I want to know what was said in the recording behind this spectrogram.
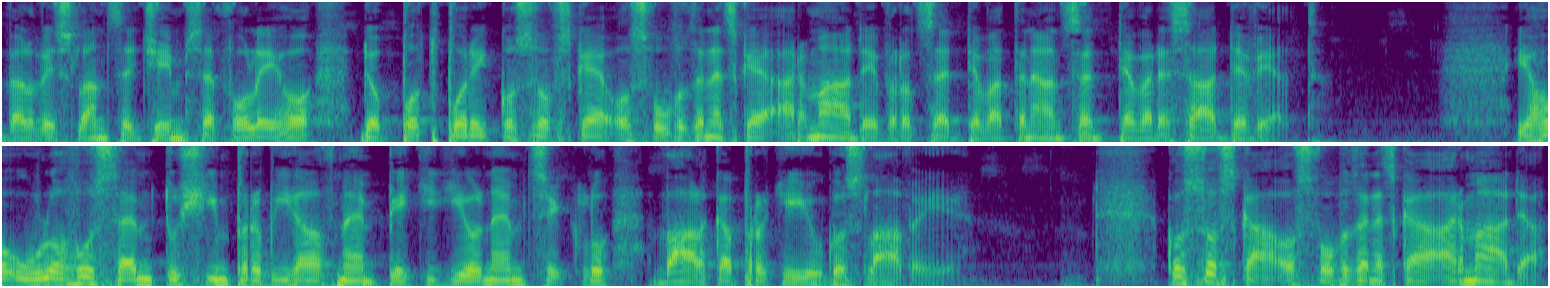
velvyslance Jamesa Foleyho do podpory kosovské osvobozenecké armády v roce 1999. Jeho úlohu jsem tuším probíral v mém pětidílném cyklu Válka proti Jugoslávii. Kosovská osvobozenecká armáda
